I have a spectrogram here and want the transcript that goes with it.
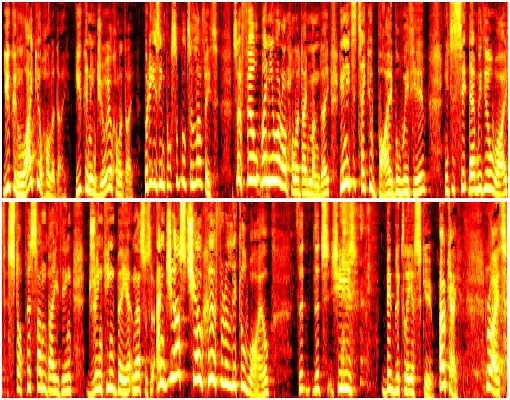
You can like your holiday, you can enjoy your holiday, but it is impossible to love it. So, Phil, when you are on holiday Monday, you need to take your Bible with you. You need to sit down with your wife, stop her sunbathing, drinking beer, and that sort of stuff, and just show her for a little while that, that she's biblically askew. Okay, right.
